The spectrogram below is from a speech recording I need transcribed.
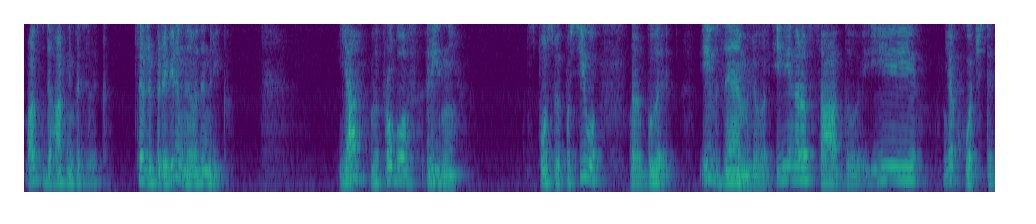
у вас буде гарний базилик. Це вже перевірено не один рік. Я випробував різні способи посіву. Е, Були і в землю, і на розсаду, і як хочете.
